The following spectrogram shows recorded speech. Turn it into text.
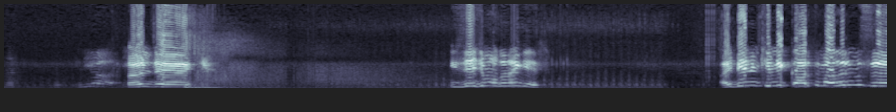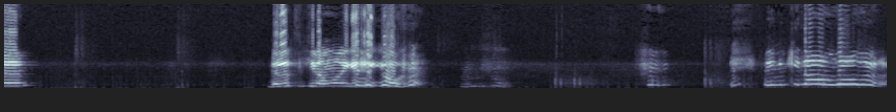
Heh, bu iniyor. Öldük. İzleyici moduna gir. Ay benim kimlik kartımı alır mısın? Berat'ı kiramana gerek yok. Benimkini al ne olur.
